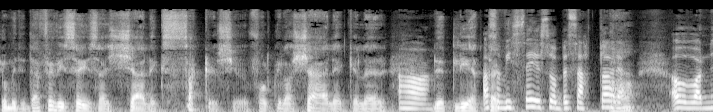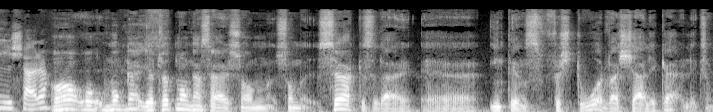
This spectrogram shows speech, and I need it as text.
Jo men det är därför vi säger så här kärlekssuckers ju. Folk vill ha kärlek eller Ja. du vet, leta. Alltså vissa är ju så besatta av Ja. det. Av att vara nykära. Ja, och många, jag tror att många så här som, som söker sådär eh, inte ens förstår vad kärlek är. Liksom.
